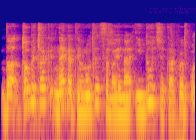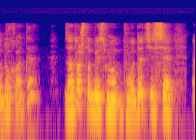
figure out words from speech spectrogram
Da, to bi čak negativno uticalo i na iduće takve poduhvate, zato što bismo budeći se uh,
